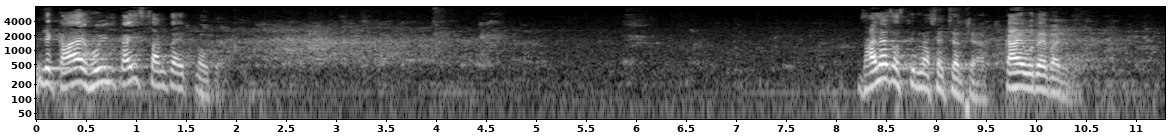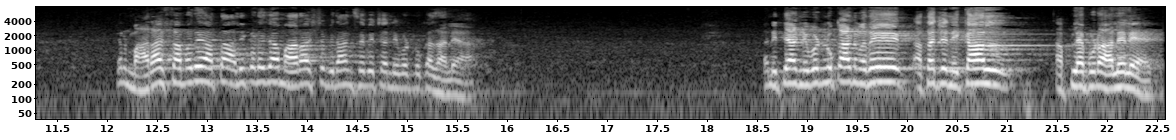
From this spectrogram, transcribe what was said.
म्हणजे काय होईल काहीच सांगता येत नव्हतं. झाल्याच असतील ना अशा चर्चा. काय उदय पाटील कारण महाराष्ट्रामध्ये आता अलीकडे ज्या महाराष्ट्र विधानसभेच्या निवडणुका झाल्या आणि त्या निवडणुकांमध्ये आता जे निकाल आपल्या पुढे आलेले आहेत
